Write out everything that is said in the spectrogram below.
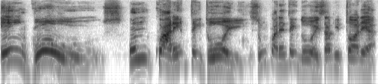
em gols. 1,42. 1,42. A vitória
